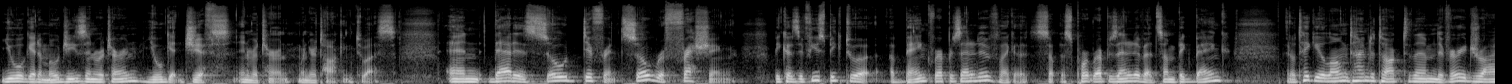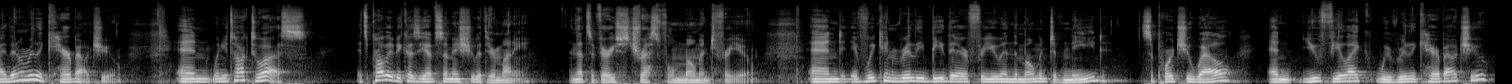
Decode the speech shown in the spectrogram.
You will get emojis in return. You will get GIFs in return when you're talking to us. And that is so different, so refreshing. Because if you speak to a, a bank representative, like a, a support representative at some big bank, it'll take you a long time to talk to them. They're very dry. They don't really care about you. And when you talk to us, it's probably because you have some issue with your money. And that's a very stressful moment for you. And if we can really be there for you in the moment of need, support you well, and you feel like we really care about you,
